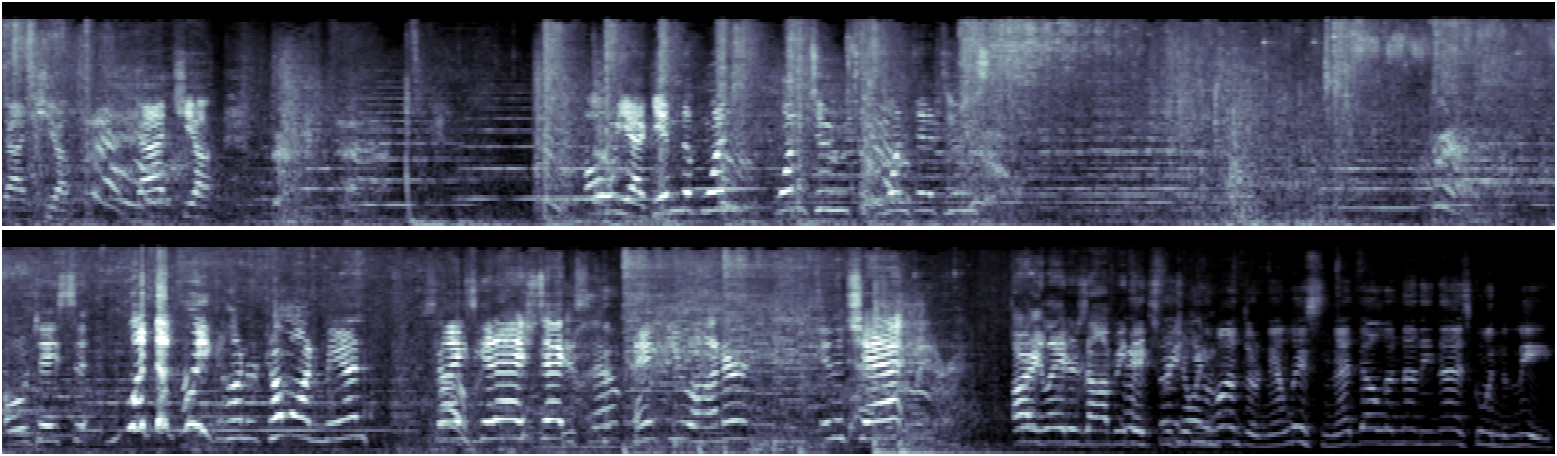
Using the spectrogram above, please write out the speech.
Gotcha. Gotcha. Oh yeah, give him the one, one, twos, ones and a twos. OJ said, "What the freak, Hunter? Come on, man! Guys, get hashtag thank you, Hunter, in the chat. All right, later, zombie. Hey, Thanks for thank joining. you, Hunter. Now listen, that dollar ninety nine is going to me.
